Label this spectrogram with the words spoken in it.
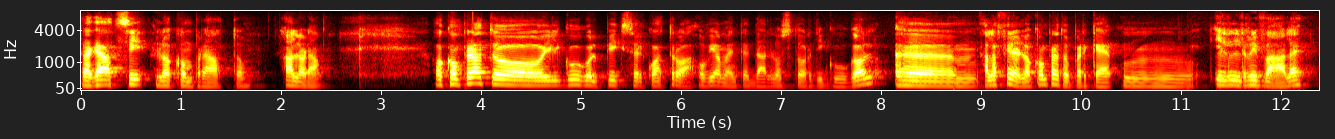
Ragazzi, l'ho comprato. Allora, ho comprato il Google Pixel 4a, ovviamente dallo store di Google. Ehm, alla fine l'ho comprato perché mm, il rivale,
